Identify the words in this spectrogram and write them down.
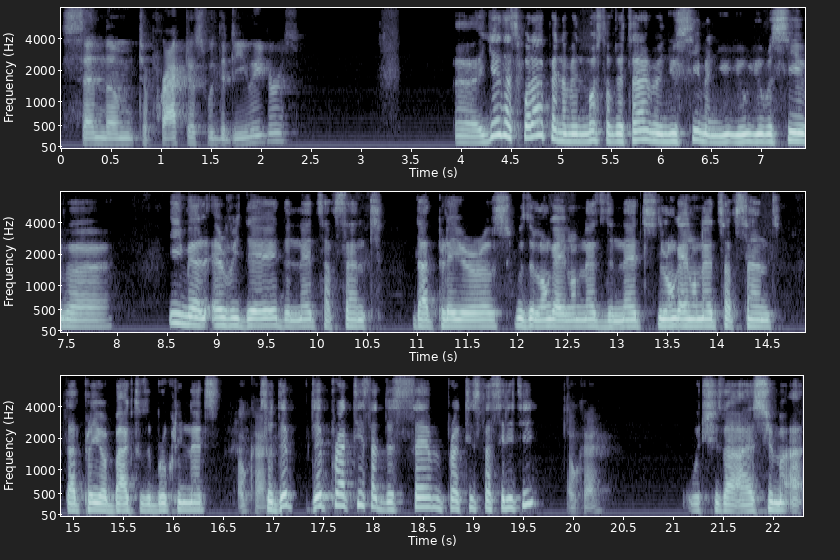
send them to practice with the D leaguers? Uh, yeah, that's what happened. I mean, most of the time when you see and you, you, you receive uh, email every day, the Nets have sent that players with the Long Island Nets. The Nets, the Long Island Nets have sent that player back to the Brooklyn Nets. Okay. So they, they practice at the same practice facility, okay. which is, I assume, uh,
